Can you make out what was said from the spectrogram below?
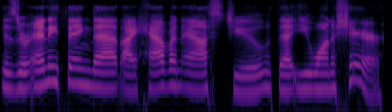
is there anything that I haven't asked you that you want to share?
